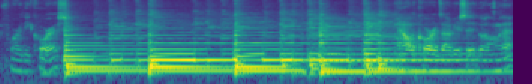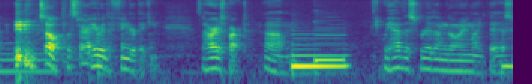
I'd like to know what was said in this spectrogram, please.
for the chorus. And all the chords obviously go along with that. so, let's start out here with the finger picking. It's the hardest part. Um, we have this rhythm going like this.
